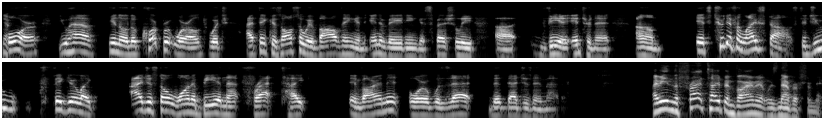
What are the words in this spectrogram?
Yeah. Or you have you know the corporate world, which I think is also evolving and innovating, especially uh, via internet. Um, it's two different lifestyles. Did you figure like I just don't want to be in that frat type environment, or was that that that just didn't matter? I mean, the frat type environment was never for me.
